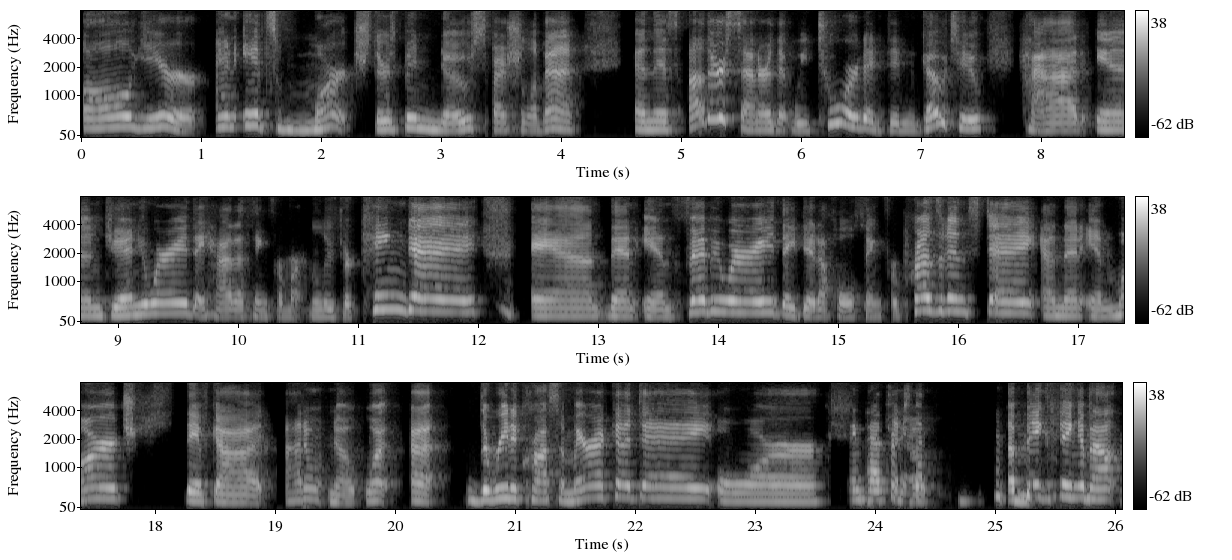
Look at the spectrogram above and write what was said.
all year and it's march. There's been no special event and this other center that we toured and didn't go to had in January, they had a thing for Martin Luther King Day. And then in February, they did a whole thing for President's Day. And then in March, they've got, I don't know what, uh, the Read Across America Day or St. Patrick's you know, a big thing about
